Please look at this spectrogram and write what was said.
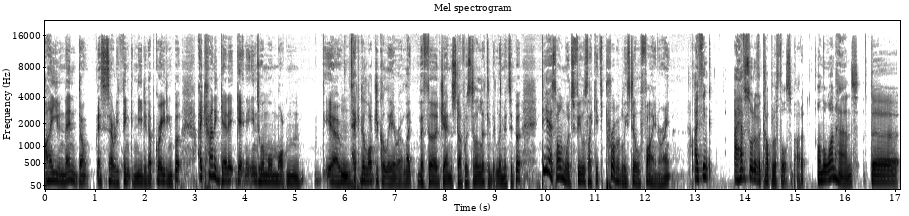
I even then don't necessarily think needed upgrading. But I kind of get it, getting it into a more modern, you know, hmm. technological era. Like the third gen stuff was still a little bit limited, but DS onwards feels like it's probably still fine, right? I think I have sort of a couple of thoughts about it. On the one hand, the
